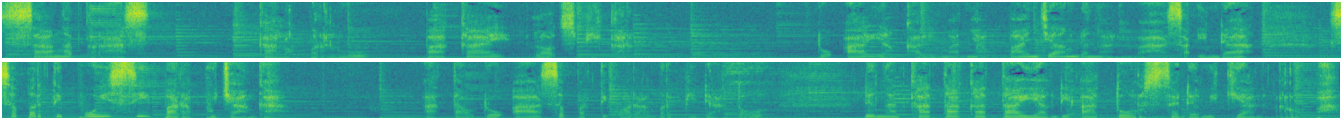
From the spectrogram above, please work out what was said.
sangat keras kalau perlu pakai loudspeaker. Doa yang kalimatnya panjang dengan bahasa indah seperti puisi para pujangga atau doa seperti orang berpidato dengan kata-kata yang diatur sedemikian rupa.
